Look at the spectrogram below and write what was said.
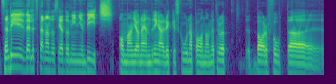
Sen blir det väldigt spännande att se Dominion Beach om man gör några ändringar, rycker skorna på honom. Jag tror att ett barfota, eh,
